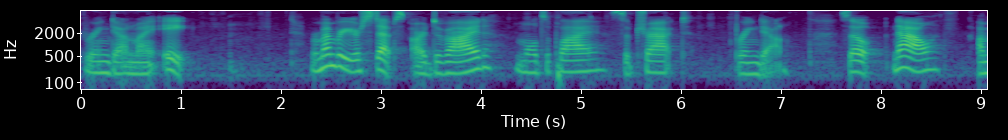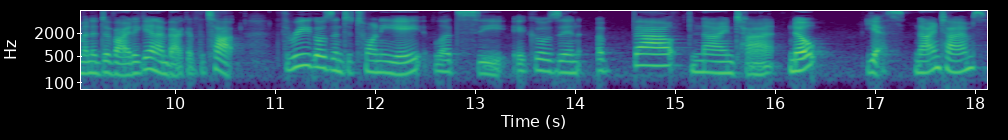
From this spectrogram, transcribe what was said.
Bring down my 8. Remember your steps are divide, multiply, subtract, bring down. So now I'm going to divide again. I'm back at the top. 3 goes into 28. Let's see. It goes in about 9 times. Nope. Yes, 9 times.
